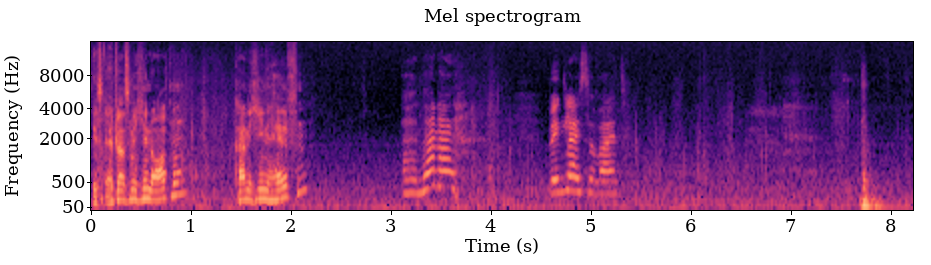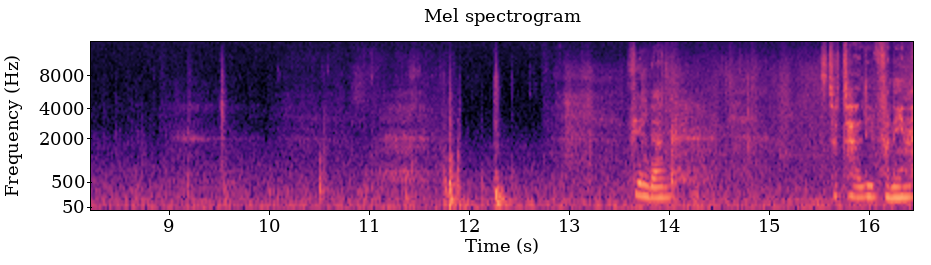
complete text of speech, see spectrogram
Ist etwas nicht in Ordnung? Kann ich Ihnen helfen? Äh, nein, nein. Bin gleich soweit. Vielen Dank. Ist total lieb von Ihnen.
